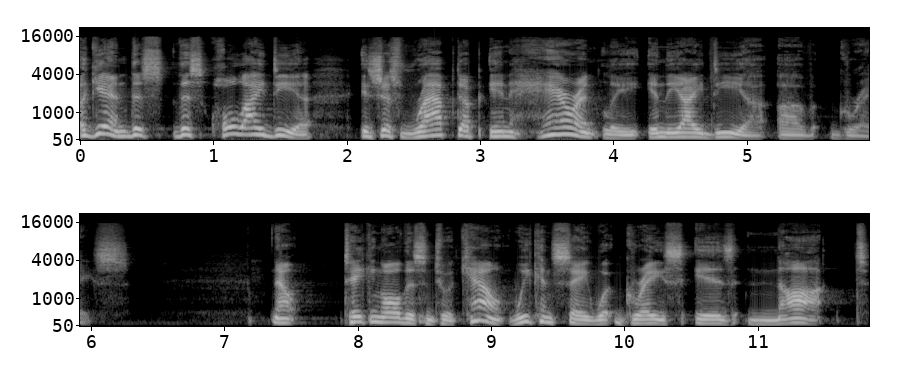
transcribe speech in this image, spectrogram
again, this this whole idea is just wrapped up inherently in the idea of grace. Now, taking all this into account, we can say what grace is not.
